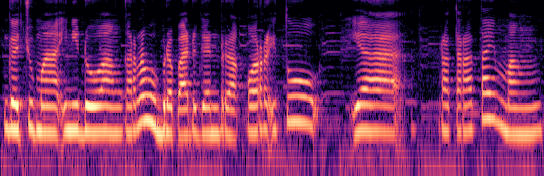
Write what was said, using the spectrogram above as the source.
Nggak cuma ini doang karena beberapa adegan drakor itu ya rata-rata emang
